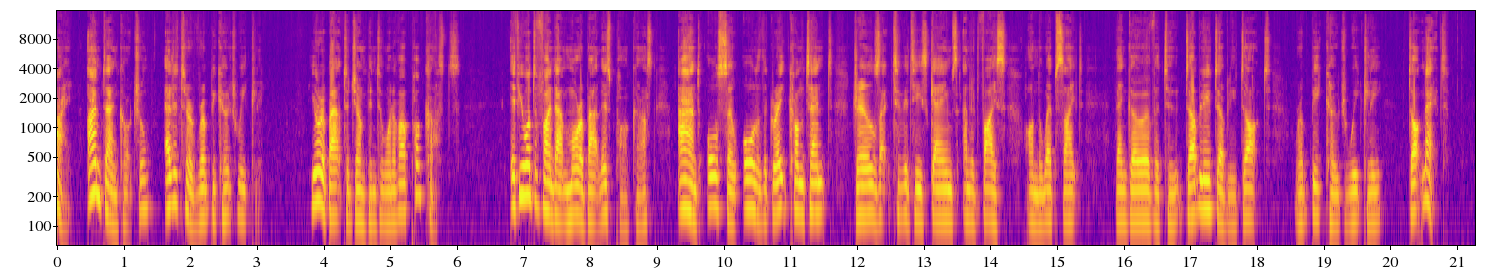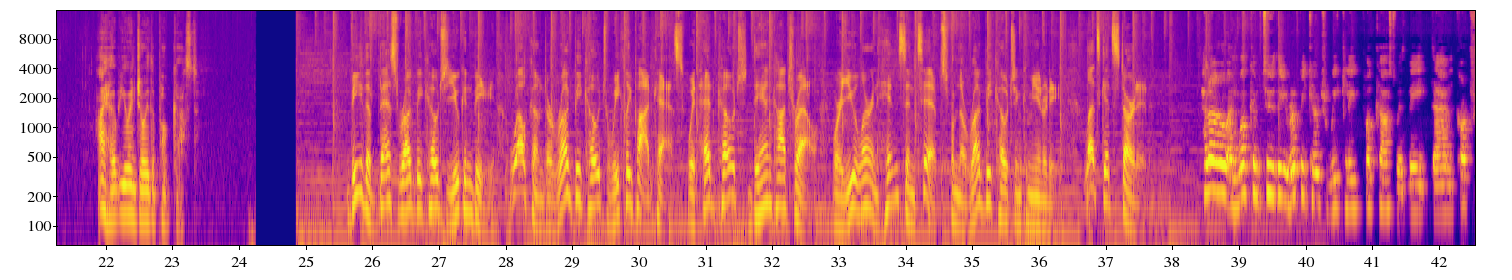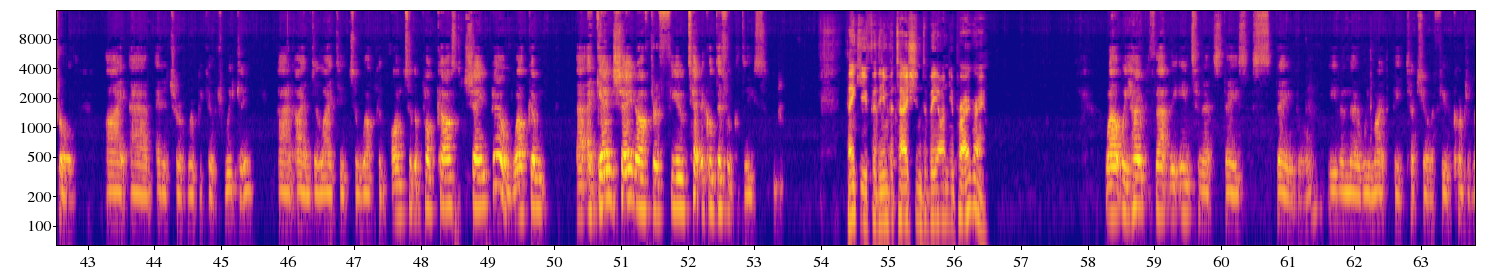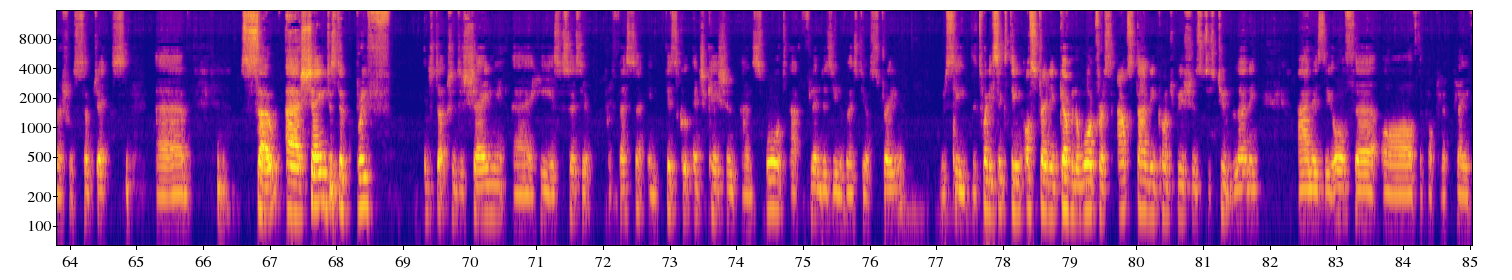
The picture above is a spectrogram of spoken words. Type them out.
Hi, I'm Dan Cottrell, editor of Rugby Coach Weekly. You're about to jump into one of our podcasts. If you want to find out more about this podcast and also all of the great content, drills, activities, games, and advice on the website, then go over to www.rugbycoachweekly.net. I hope you enjoy the podcast. Be the best rugby coach you can be. Welcome to Rugby Coach Weekly Podcast with head coach Dan Cottrell, where you learn hints and tips from the rugby coaching community. Let's get started. Hello, and welcome to the Rugby Coach Weekly podcast with me, Dan Cottrell. I am editor of Rugby Coach Weekly, and I am delighted to welcome onto the podcast Shane Pill. Welcome uh, again, Shane, after a few technical difficulties. Thank you for the invitation to be on your program. Well, we hope that the internet stays stable, even though we might be touching on a few controversial subjects. Um, so, uh, Shane, just a brief introduction to Shane. Uh, he is Associate Professor in Physical Education and Sport at Flinders University, Australia. Received the 2016 Australian Government Award for his outstanding contributions to student learning and is the author of the popular play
